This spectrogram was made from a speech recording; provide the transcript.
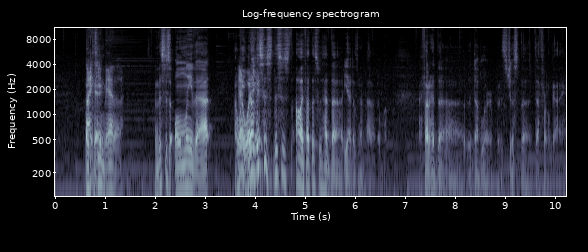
19 mana. And this is only that. Oh, Yeah, wait, what- no, this is this is. Oh, I thought this had the. Yeah, it doesn't have that other one. I thought it had the uh, the doubler, but it's just the death rattle guy.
